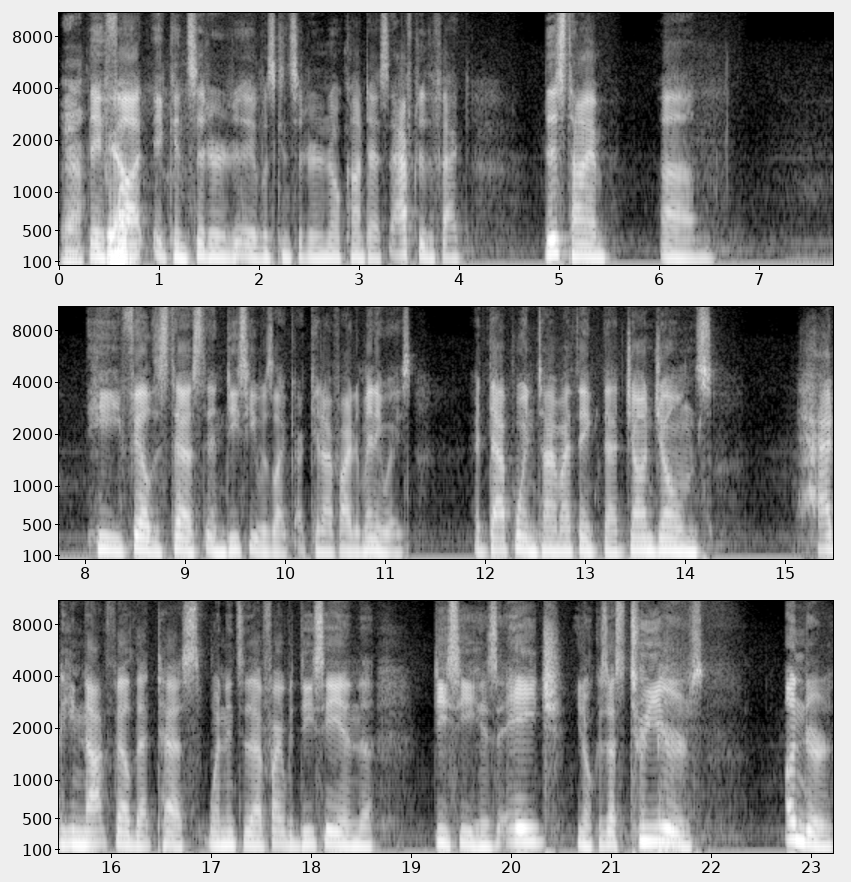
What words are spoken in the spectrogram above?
Yeah. They Yep. fought. It considered it was considered a no contest after the fact. This time, um, he failed his test, and DC was like, "Can I fight him anyways?" At that point in time, I think that Jon Jones, had he not failed that test, went into that fight with DC, and the DC his age, you know, because that's two years under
